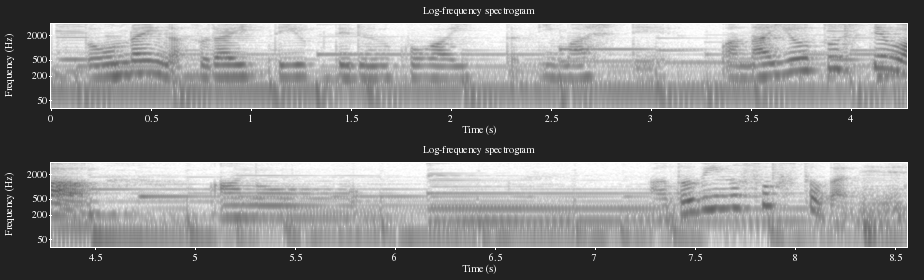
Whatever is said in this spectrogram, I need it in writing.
ちょっとオンラインが辛いって言ってる子がいまして、まあ、内容としてはあのアドビのソフトがね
